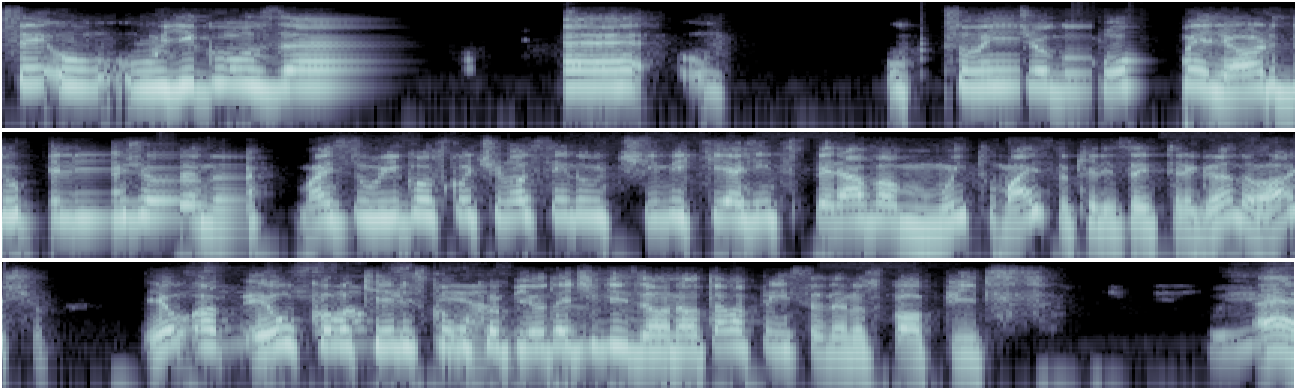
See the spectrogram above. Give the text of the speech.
sei, o, o Eagles é, é o, o jogou um pouco melhor do que ele ia jogando, né? Mas o Eagles continua sendo um time que a gente esperava muito mais do que eles estão entregando, eu acho. Eu, eu coloquei eles como campeão da né? divisão, né? Eu tava pensando nos palpites. É,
